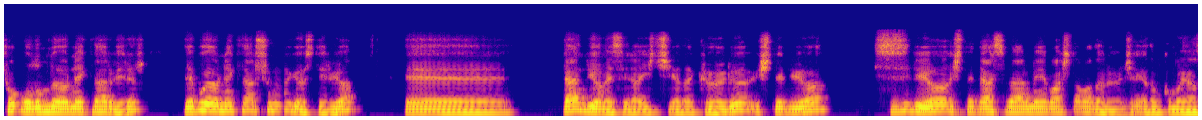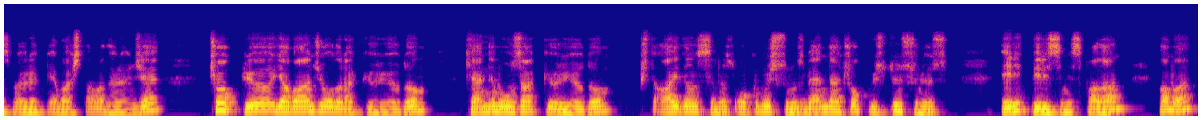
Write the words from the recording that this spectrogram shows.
çok olumlu örnekler verir. Ve bu örnekler şunu gösteriyor. E, ben diyor mesela işçi ya da köylü işte diyor sizi diyor işte ders vermeye başlamadan önce ya da okuma yazma öğretmeye başlamadan önce çok diyor yabancı olarak görüyordum. Kendimi uzak görüyordum. İşte aydınsınız, okumuşsunuz, benden çok üstünsünüz, elit birisiniz falan. Ama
